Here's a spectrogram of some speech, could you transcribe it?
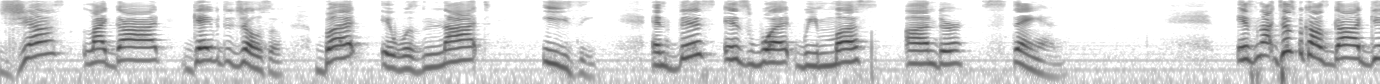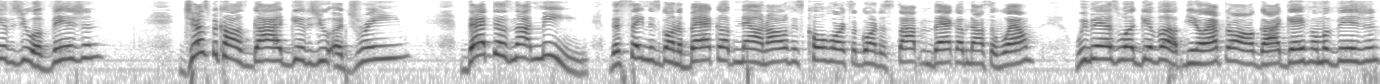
just like God gave it to Joseph, but it was not easy. And this is what we must understand. It's not just because God gives you a vision, just because God gives you a dream, that does not mean that Satan is going to back up now and all of his cohorts are going to stop and back up now and say, well, we may as well give up. You know, after all, God gave him a vision,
